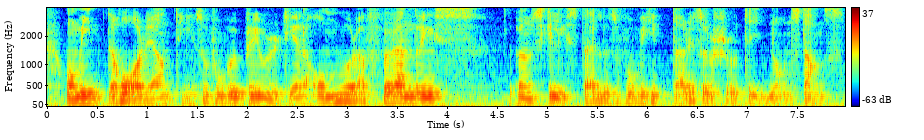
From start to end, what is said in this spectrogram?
Om vi inte har det antingen så får vi prioritera om våra förändringsönskelista eller så får vi hitta resurser och tid någonstans.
